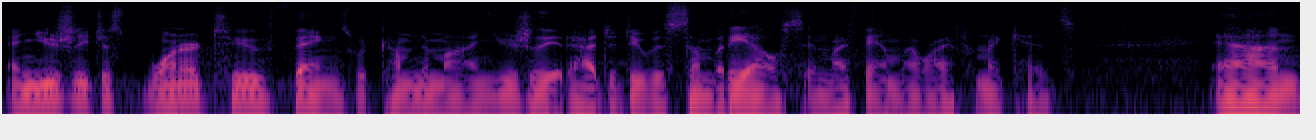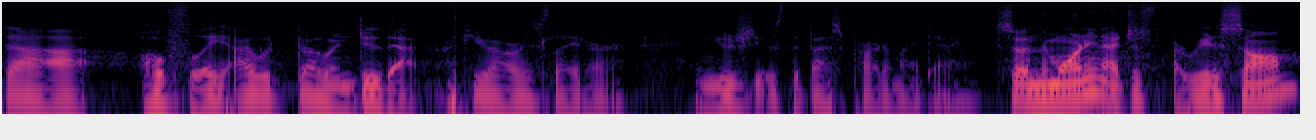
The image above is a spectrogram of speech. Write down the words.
And usually just one or two things would come to mind. Usually it had to do with somebody else in my family, my wife or my kids. And uh, hopefully I would go and do that a few hours later. And usually it was the best part of my day. So in the morning, I just, I read a psalm.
